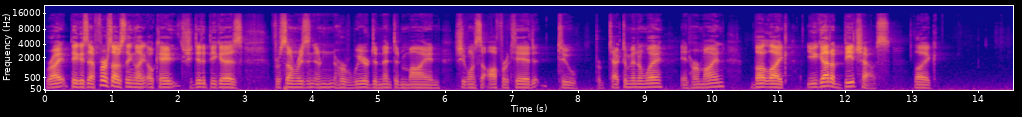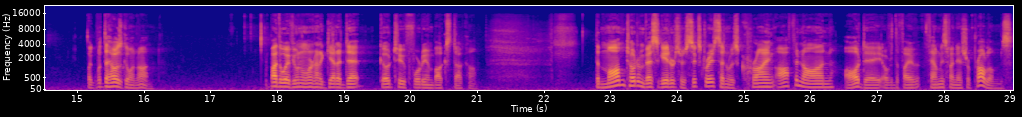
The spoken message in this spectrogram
Right? Because at first I was thinking, like, okay, she did it because for some reason in her weird, demented mind, she wants to offer kid to protect him in a way, in her mind. But, like, you got a beach house. Like, like what the hell is going on? By the way, if you want to learn how to get a debt, go to 4dmbox.com. The mom told investigators her sixth grade son was crying off and on all day over the family's financial problems.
